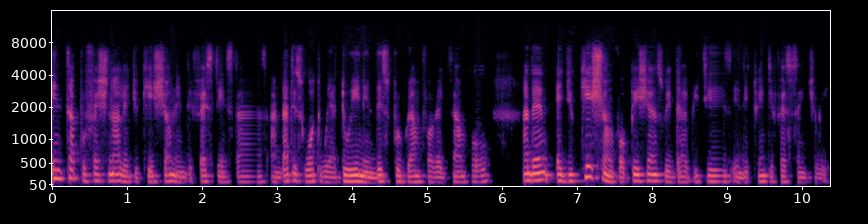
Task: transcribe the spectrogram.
interprofessional education in the first instance, and that is what we are doing in this program, for example. And then education for patients with diabetes in the 21st century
